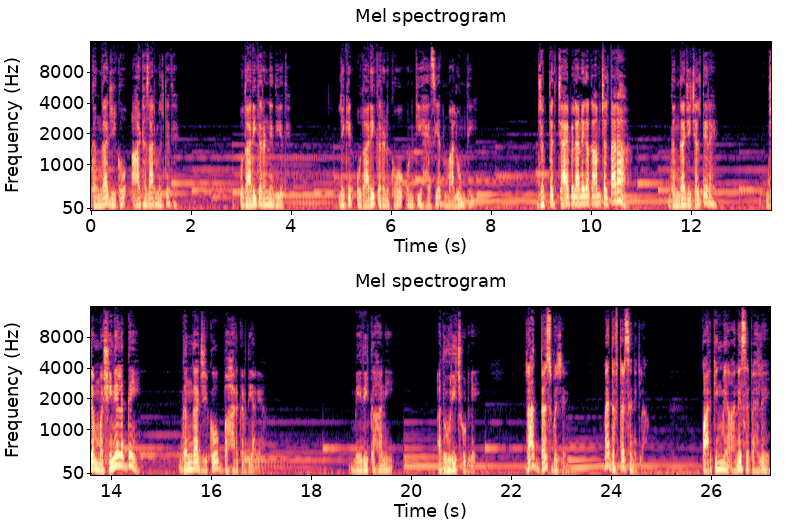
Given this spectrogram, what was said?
गंगा जी को आठ हज़ार मिलते थे। उदारीकरण ने दिए थे। लेकिन उदारीकरण को उनकी हैसियत मालूम थी। जब तक चाय पिलाने का काम चलता रहा गंगा जी चलते रहे। जब मशीनें लग गईं, गंगा जी को बाहर कर दिया गया। मेरी कहानी अधूरी छूट गई। रात दस बजे मैं दफ्तर से निकला। पार्किंग में आने से पहले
